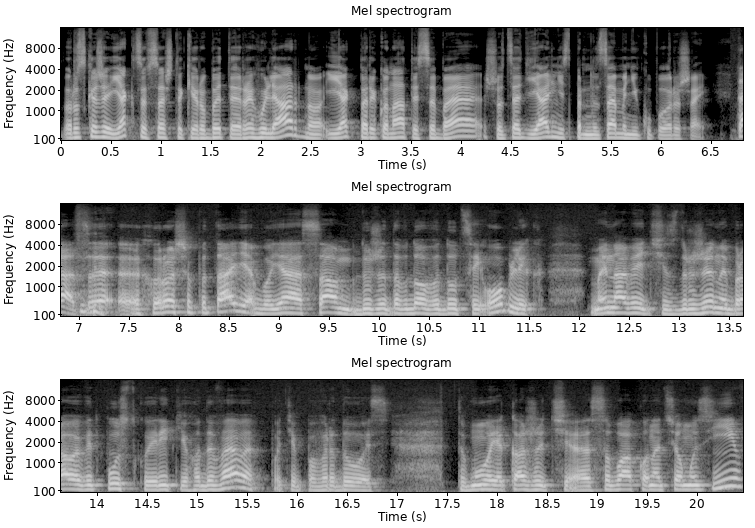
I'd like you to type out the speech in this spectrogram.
Розкажи, як це все ж таки робити регулярно і як переконати себе, що ця діяльність принесе мені купу грошей? Так, це е, хороше питання, бо я сам дуже давно веду цей облік. Ми навіть з дружиною брали відпустку і рік його дивили, потім повернулись. Тому, як кажуть, е, собаку на цьому з'їв.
